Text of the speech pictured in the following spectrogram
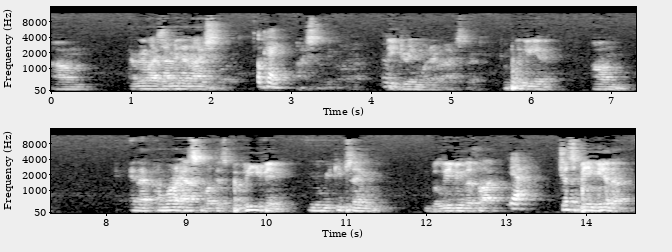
um, I realize I'm in an I story. okay, I story going on, daydream, whatever I story, completely in it. Um, and I, I want to ask about this believing. You know, we keep saying believing the thought. yeah, Just being in a,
